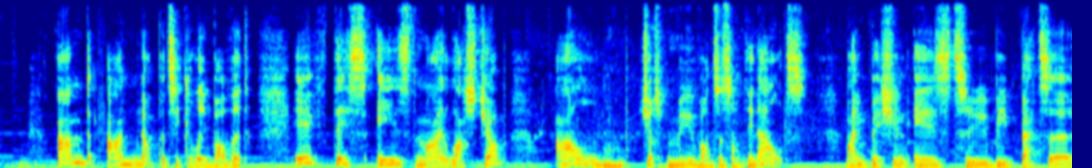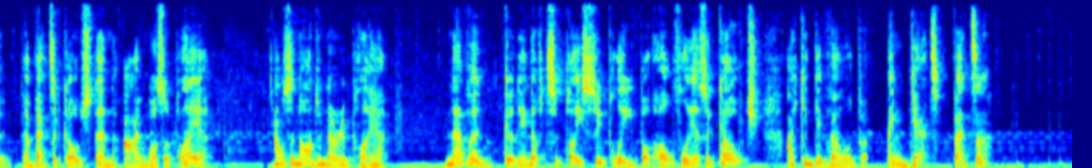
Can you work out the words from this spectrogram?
and I'm not particularly bothered. If this is my last job, I'll just move on to something else. My ambition is to be better, a better coach than I was a player. I was an ordinary player, never good enough to play Super League, but hopefully as a coach, I can develop and get better.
